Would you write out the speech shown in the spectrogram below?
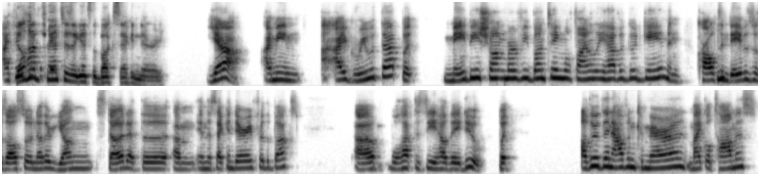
I think they'll have chances against the Buck secondary. Yeah. I mean, I, I agree with that, but maybe Sean Murphy Bunting will finally have a good game. And Carlton mm-hmm. Davis is also another young stud at the um, in the secondary for the Bucks. Uh, we'll have to see how they do. But other than Alvin Kamara, Michael Thomas,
